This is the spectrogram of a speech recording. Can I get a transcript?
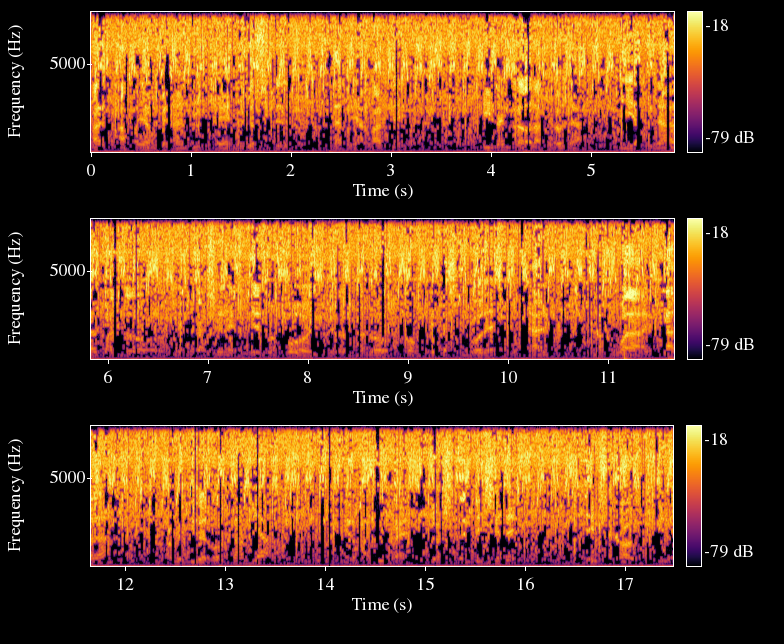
ha, ha fallado un penalti en medio de la primera parte y no ha entrado la pelota y al final cuando en ocasiones tienes buen juego y derrotando con propias sin goles al final una jugada aislada ha metido el gol Zambia ha metido Machuca en el 77 y ahí se acaba el partido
